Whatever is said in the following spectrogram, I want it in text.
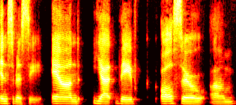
intimacy. And yet they've also um,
